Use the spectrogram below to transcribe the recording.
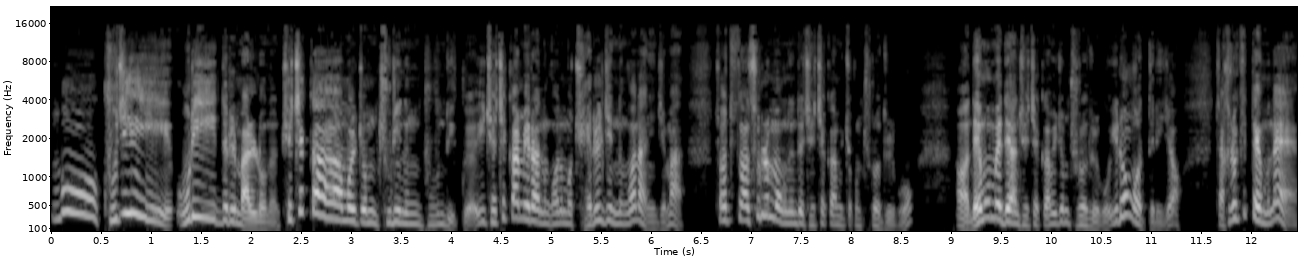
뭐 굳이 우리들 말로는 죄책감을 좀 줄이는 부분도 있고요. 이 죄책감이라는 거는 뭐 죄를 짓는 건 아니지만 어쨌든 술을 먹는데 죄책감이 조금 줄어들고 어, 내 몸에 대한 죄책감이 좀 줄어들고 이런 것들이죠. 자 그렇기 때문에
